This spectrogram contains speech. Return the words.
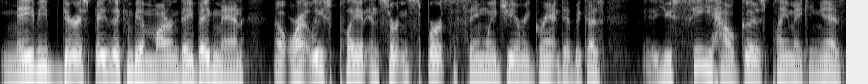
maybe Darius Bazley can be a modern day big man, uh, or at least play it in certain spurts the same way Jerami Grant did, because you see how good his playmaking is,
